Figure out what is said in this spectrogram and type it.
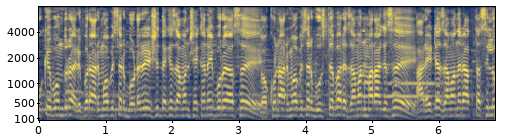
ওকে বন্ধুরা, এরপর আর্মি অফিসার বর্ডারে এসে দেখে জামান সেখানেই পড়ে আছে। তখন আর্মি অফিসার বুঝতে পারে জামান মারা গেছে। আর এটা জামানের আত্মা ছিল।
